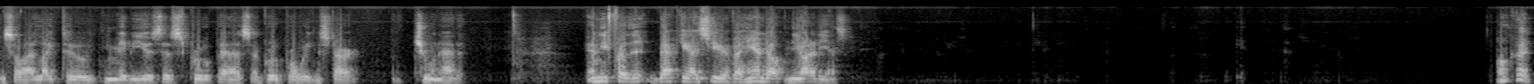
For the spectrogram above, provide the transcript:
And so I'd like to maybe use this group as a group where we can start chewing at it. Any further, Becky, I see you have a handout in the audience. Oh, good.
